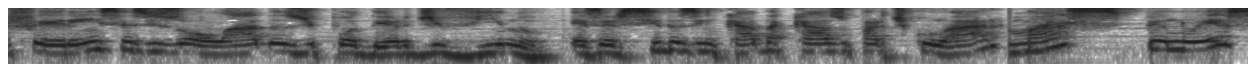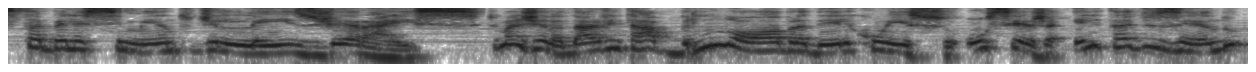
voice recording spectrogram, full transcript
interferências isoladas de poder divino, exercidas em cada caso particular, mas pelo estabelecimento de leis gerais. Tu imagina, Darwin está abrindo a obra dele com isso, ou seja, ele está dizendo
